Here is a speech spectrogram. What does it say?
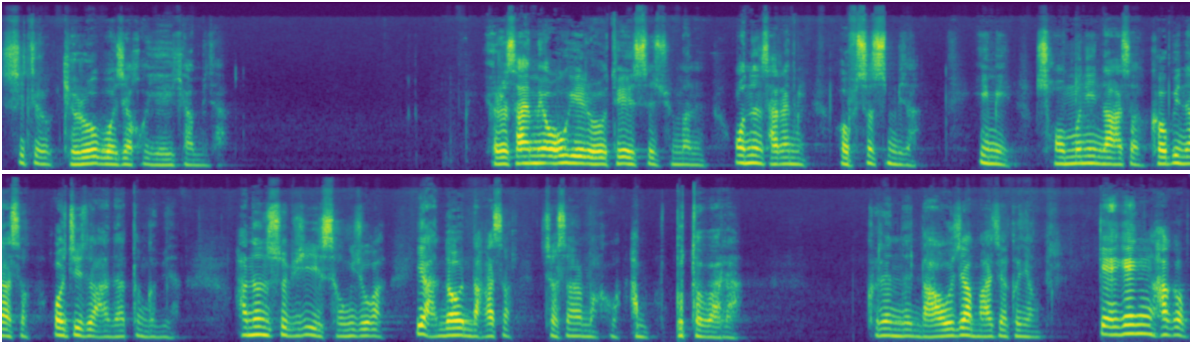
실제로 겨뤄보자고 얘기합니다. 여러 사람이 오기로 되어 있었지만 오는 사람이 없었습니다. 이미 소문이 나서 겁이 나서 오지도 않았던 겁니다. 하는 수없이 이 성주가 야너 나가서 저 사람하고 한번 붙어봐라. 그런데 나오자마자 그냥 깨갱하고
